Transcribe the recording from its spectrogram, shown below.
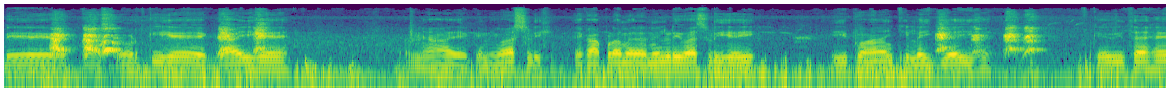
બે કાસ ઓળકી હે એક ગાય હે અને આ એક એની વાસળી એક આપણા મેરા નીલડી વાસળી હે ઈ ઈ પણ અહીંથી લઈ ગયા ઈ હે કેવી થાય હે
